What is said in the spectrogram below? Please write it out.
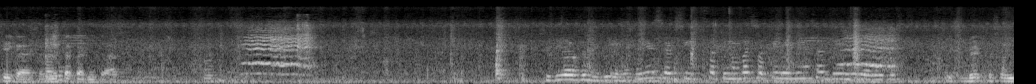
ठीक है सर करनी चाहिए सीडीआर से निकले हैं। ये सर सीट पति नंबर सबके ले लिया सर दे दिया इस बेड पे सर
